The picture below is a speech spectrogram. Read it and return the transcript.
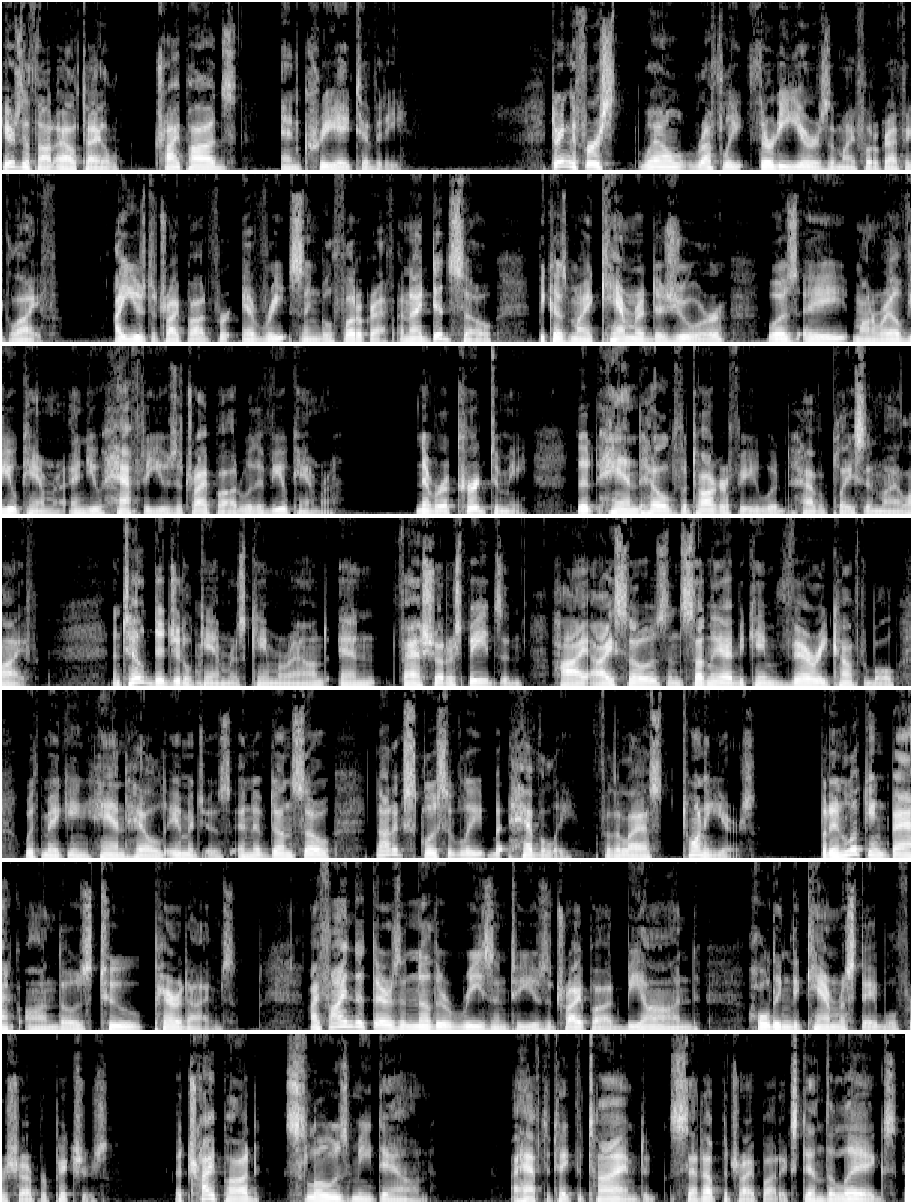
Here's a thought I'll title Tripods and Creativity. During the first, well, roughly 30 years of my photographic life, I used a tripod for every single photograph, and I did so because my camera de jour was a monorail view camera, and you have to use a tripod with a view camera. Never occurred to me that handheld photography would have a place in my life. Until digital cameras came around and fast shutter speeds and high ISOs, and suddenly I became very comfortable with making handheld images and have done so not exclusively but heavily for the last 20 years. But in looking back on those two paradigms, I find that there's another reason to use a tripod beyond holding the camera stable for sharper pictures. A tripod slows me down. I have to take the time to set up the tripod, extend the legs,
